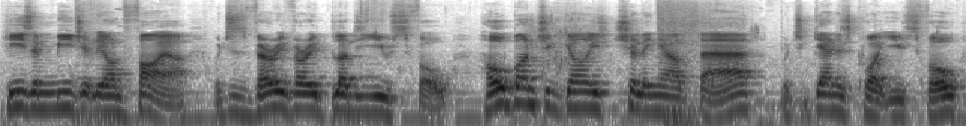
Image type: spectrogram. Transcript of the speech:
he's immediately on fire, which is very, very bloody useful. Whole bunch of guys chilling out there, which again is quite useful.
